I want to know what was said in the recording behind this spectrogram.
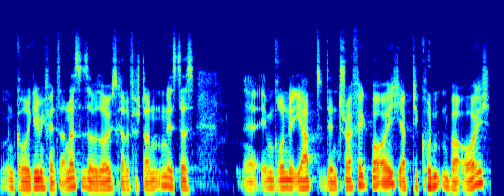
und korrigiere mich, wenn es anders ist, aber so habe ich es gerade verstanden, ist das, äh, im Grunde, ihr habt den Traffic bei euch, ihr habt die Kunden bei euch.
